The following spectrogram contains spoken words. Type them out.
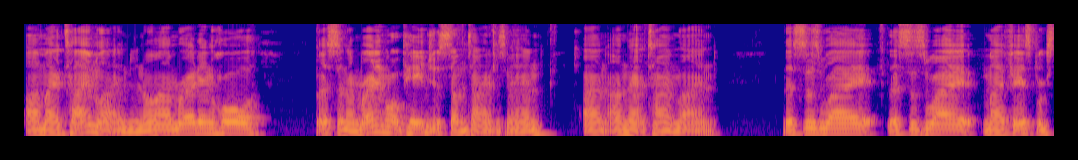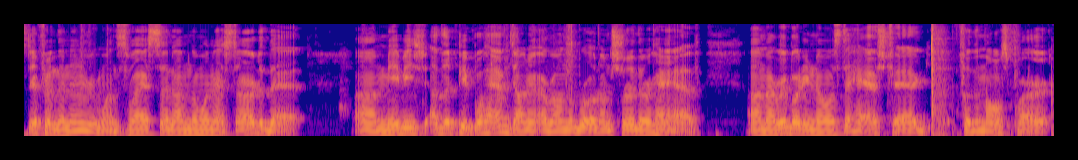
on my timeline. You know, I'm writing whole listen, I'm writing whole pages sometimes, man, on on that timeline. This is why this is why my Facebook's different than everyone's. That's why I said I'm the one that started that. Um, maybe other people have done it around the world. I'm sure there have. Um, everybody knows the hashtag for the most part.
